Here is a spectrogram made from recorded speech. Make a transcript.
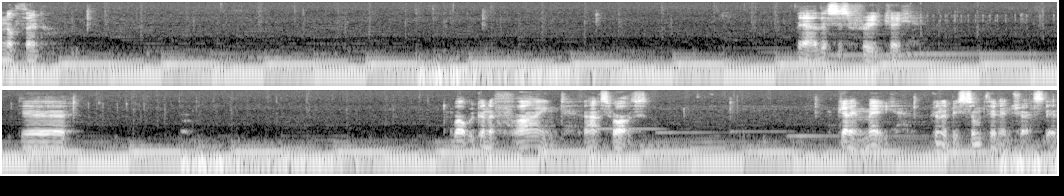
Nothing. Yeah, this is freaky. Yeah. What we're gonna find? That's what's getting me. It's Gonna be something interesting.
